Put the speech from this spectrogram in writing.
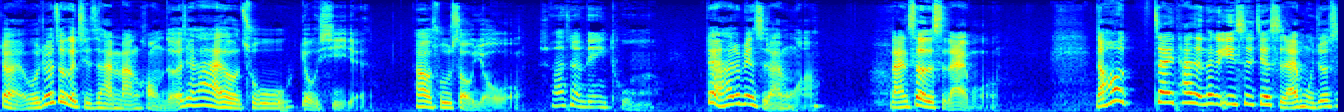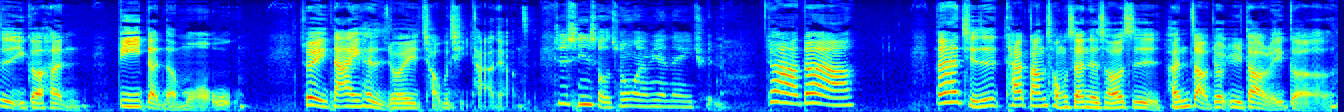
对，我觉得这个其实还蛮红的，而且它还有出游戏耶，还有出手游哦。所以它是能变一坨吗？对啊，他就变史莱姆啊，蓝色的史莱姆。然后在他的那个异世界，史莱姆就是一个很低等的魔物，所以大家一开始就会瞧不起他那样子。就是新手村外面那一群啊。对啊，对啊。但他其实他刚重生的时候是很早就遇到了一个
